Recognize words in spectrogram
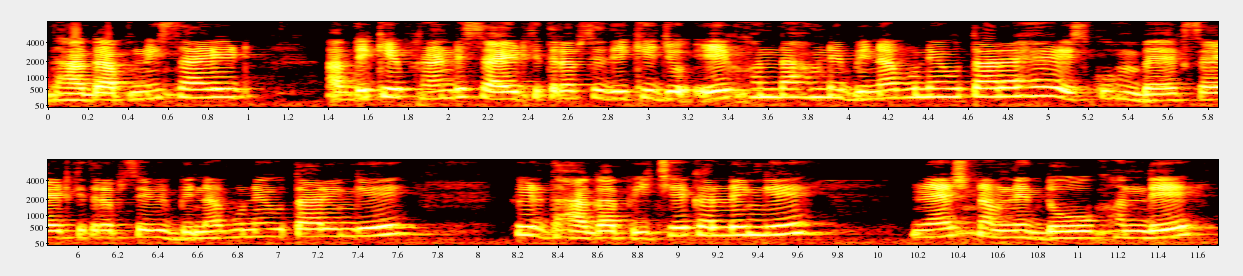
धागा अपनी साइड अब देखिए फ्रंट साइड की तरफ़ से देखिए, जो एक फंदा हमने बिना बुने उतारा है, इसको हम बैक साइड की तरफ़ से भी बिना बुने उतारेंगे। फिर धागा पीछे कर लेंगे। नेक्स्ट हमने दो फंदे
